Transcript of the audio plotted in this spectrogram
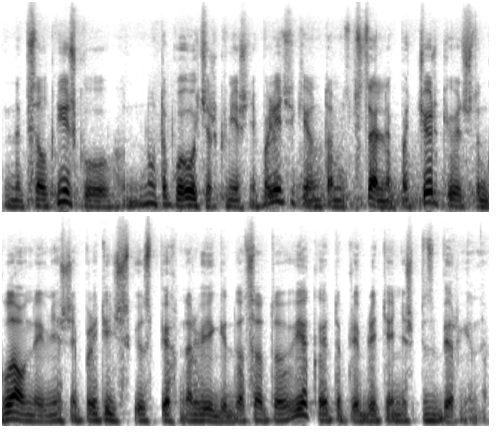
написал книжку, ну, такой очерк внешней политики. Он там специально подчеркивает, что главный внешнеполитический успех Норвегии 20 века – это приобретение Шпицбергена.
